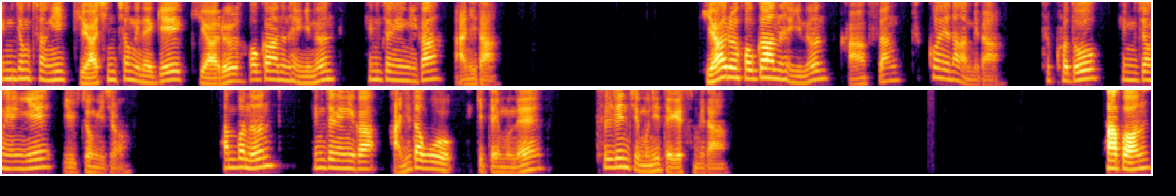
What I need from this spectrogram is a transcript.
행정청이 기하 신청인에게 기하를 허가하는 행위는 행정행위가 아니다. 기하를 허가하는 행위는 강학상 특허에 해당합니다. 특허도 행정행위의 일종이죠. 3번은 행정행위가 아니다고 했기 때문에 틀린 지문이 되겠습니다. 4번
